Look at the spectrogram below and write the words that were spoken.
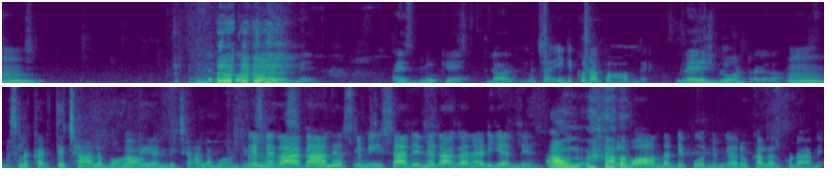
మ్మ్. ఇది ఇంకో కలర్ ఉంది. ఐస్ బ్లూ కి డార్క్ బ్లూ అచ్చా ఇది కూడా బాగుంది. గ్రేయిష్ బ్లూ అంటారు కదా. అసలు కడితే చాలా బాగుంటాయండి చాలా బాగుంటాయి నేను రాగానే అసలు మీ సారీని రాగానే అడిగాను నేను. అవును. చాలా బాగుందండి పూర్ణిమ గారు కలర్ కూడా అని.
